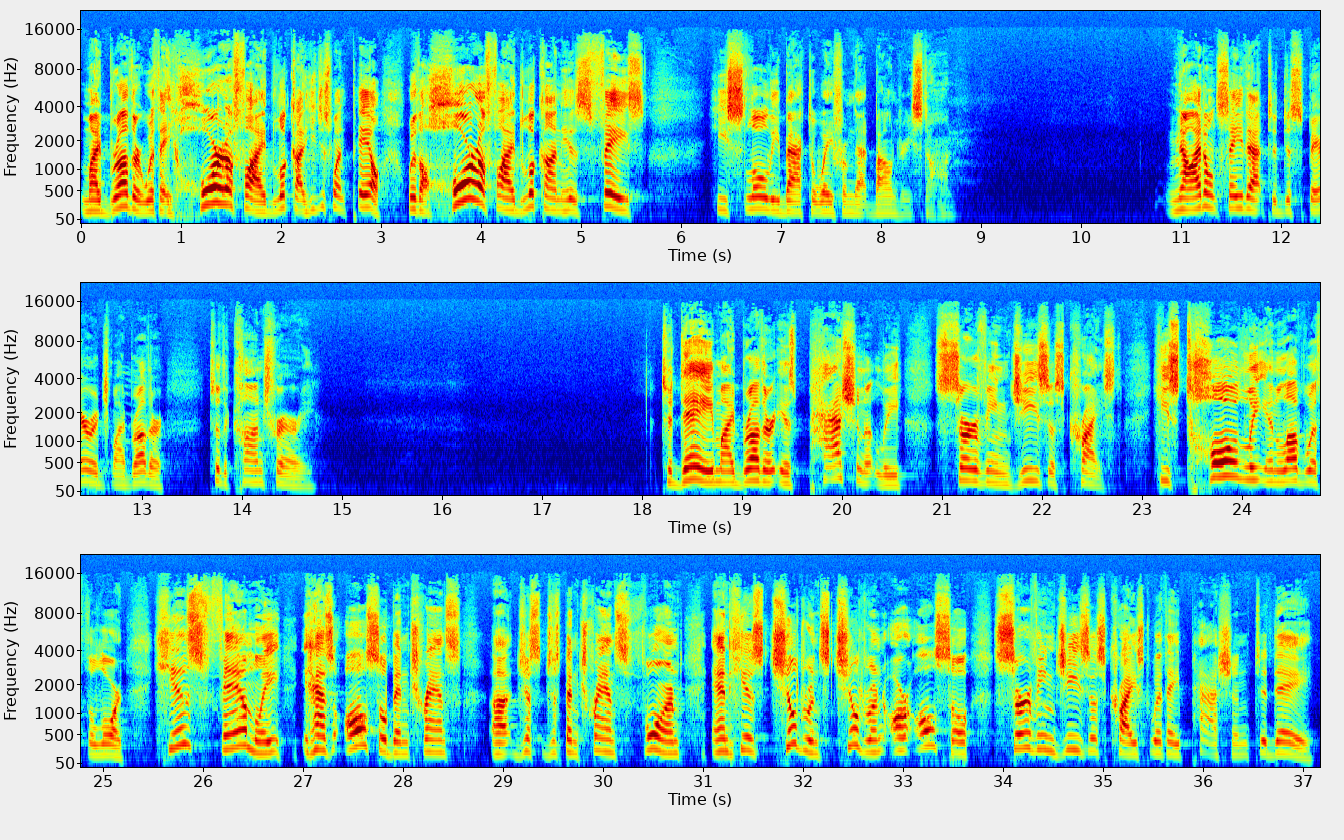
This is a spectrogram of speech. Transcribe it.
my brother, with a horrified look on, he just went pale, with a horrified look on his face, he slowly backed away from that boundary stone. Now, I don't say that to disparage my brother, to the contrary. Today, my brother is passionately serving Jesus Christ. He's totally in love with the Lord. His family has also been trans, uh, just, just been transformed, and his children's children are also serving Jesus Christ with a passion today,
